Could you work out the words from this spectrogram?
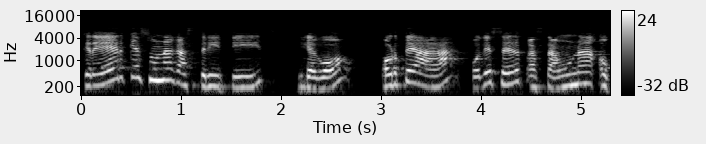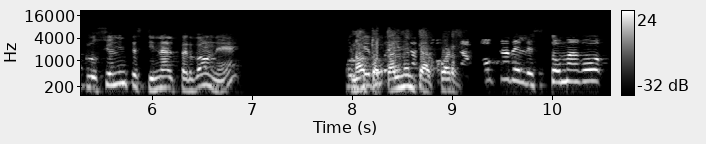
creer que es una gastritis, Diego, corte A, puede ser hasta una oclusión intestinal, perdón, ¿eh? no, totalmente de acuerdo. La boca del estómago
